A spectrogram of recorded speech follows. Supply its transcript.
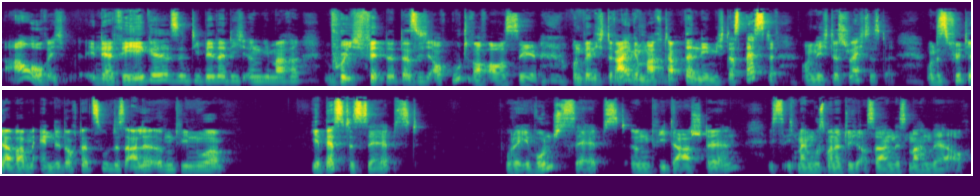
auch. Ich, in der Regel sind die Bilder, die ich irgendwie mache, wo ich finde, dass ich auch gut drauf aussehe. Und wenn ich drei ja, gemacht habe, dann nehme ich das Beste und nicht das Schlechteste. Und es führt ja aber am Ende doch dazu, dass alle irgendwie nur ihr Bestes selbst oder ihr Wunsch selbst irgendwie darstellen. Ich, ich meine, muss man natürlich auch sagen, das machen wir ja auch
